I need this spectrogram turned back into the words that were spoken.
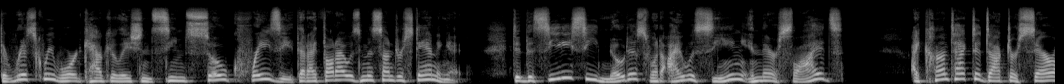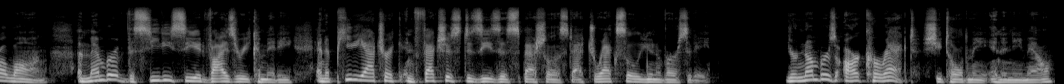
The risk reward calculation seemed so crazy that I thought I was misunderstanding it. Did the CDC notice what I was seeing in their slides? I contacted Dr. Sarah Long, a member of the CDC Advisory Committee and a pediatric infectious diseases specialist at Drexel University. Your numbers are correct, she told me in an email.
